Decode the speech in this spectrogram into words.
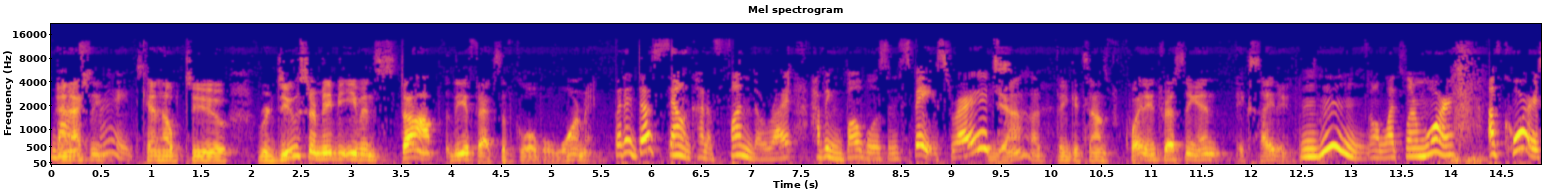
That's and actually right. can help to reduce or maybe even stop the effects of global warming. But it does sound kind of fun, though, right? Having bubbles in space, right? Yeah, I think it sounds quite interesting and exciting. Hmm, well, let's learn more. Of course,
